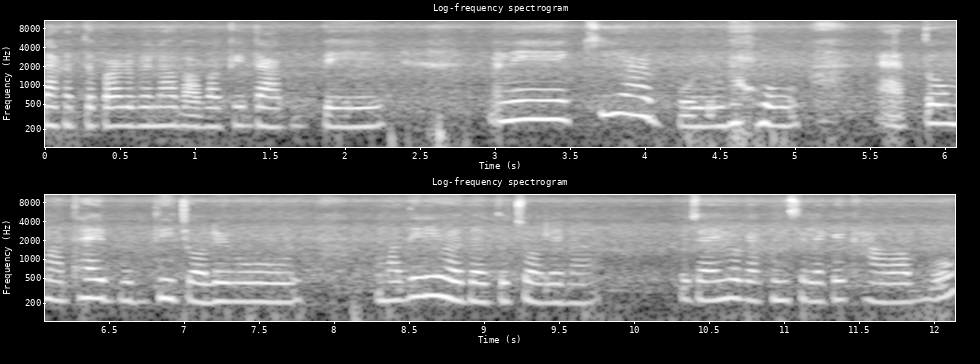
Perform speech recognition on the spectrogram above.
লাগাতে পারবে না, বাবাকে ডাকবে। মানে কি আর বলব? এত মাথায় বুদ্ধি চলে ওর। আমাদেরই হয়তো এত চলে না। তো যাই হোক, এখন ছেলেকে খাওয়াবো।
